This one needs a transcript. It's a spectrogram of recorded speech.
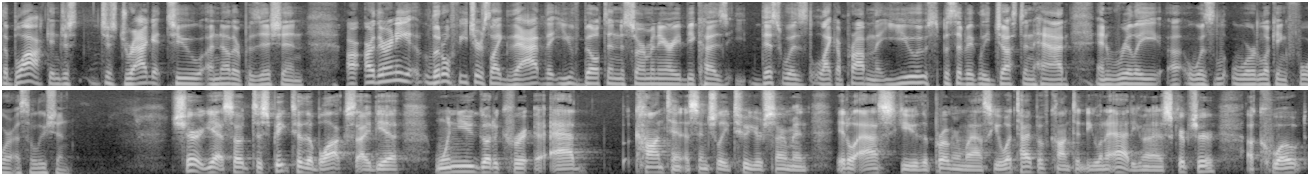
the block and just just drag it to another position. Are, are there any little features like that that you've built into Sermonary because this was like a problem that you specifically Justin had and really uh, was were looking for a solution? Sure. Yeah. So to speak to the blocks idea, when you go to add content essentially to your sermon, it'll ask you, the program will ask you, what type of content do you want to add? Do you want to add a scripture, a quote,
